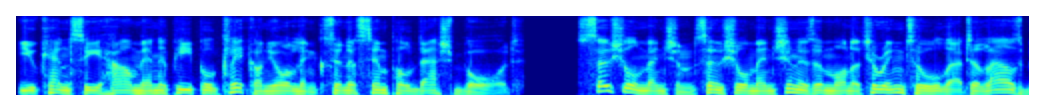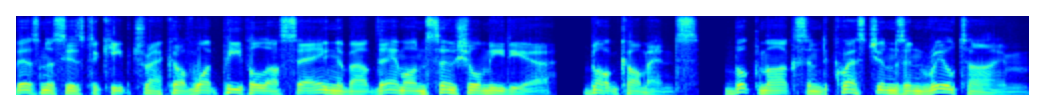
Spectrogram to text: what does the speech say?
you can see how many people click on your links in a simple dashboard. Social Mention Social Mention is a monitoring tool that allows businesses to keep track of what people are saying about them on social media, blog comments, bookmarks and questions in real time.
